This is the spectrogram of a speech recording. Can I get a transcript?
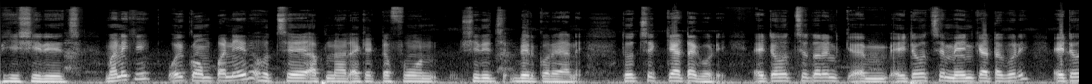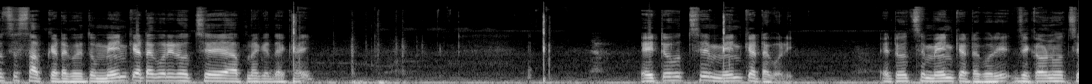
ভি সিরিজ। মানে কি? ওই কোম্পানির হচ্ছে আপনার এক একটা ফোন সিরিজ বের করে আনে। তো হচ্ছে ক্যাটাগরি, এটা হচ্ছে ধরেন এইটা হচ্ছে মেইন ক্যাটাগরি এটা হচ্ছে সাব ক্যাটাগরি তো মেইন ক্যাটাগরির হচ্ছে আপনাকে দেখাই। এইটা হচ্ছে মেইন ক্যাটাগরি এটা হচ্ছে মেইন ক্যাটাগরি যে কারণে হচ্ছে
